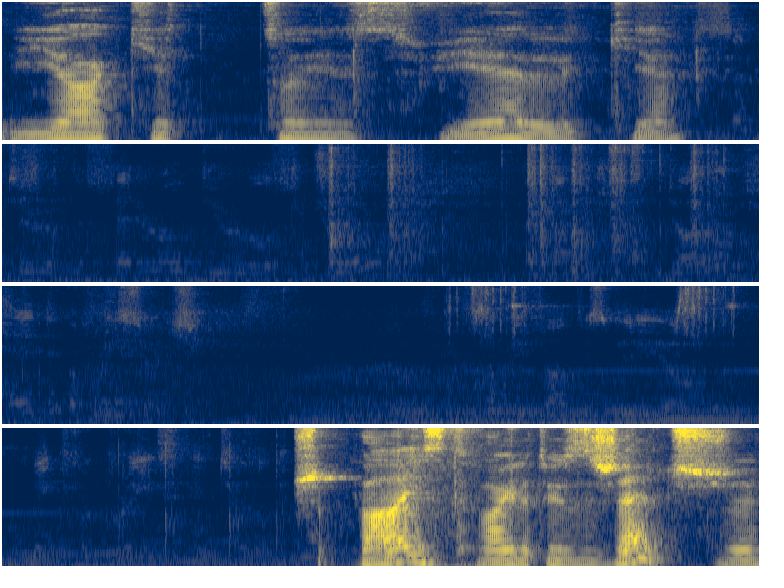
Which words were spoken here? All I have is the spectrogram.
Jakie to jest wielkie. Proszę Państwa, ile tu jest rzeczy.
